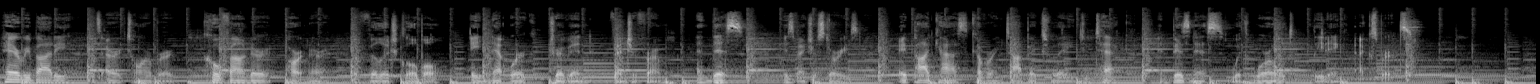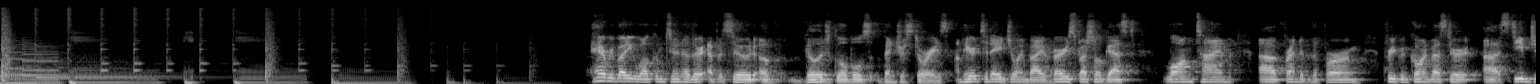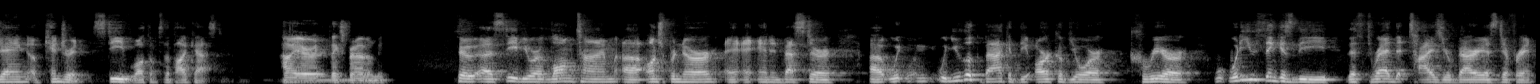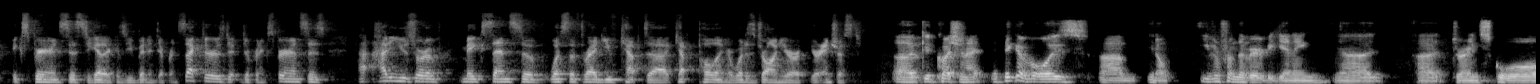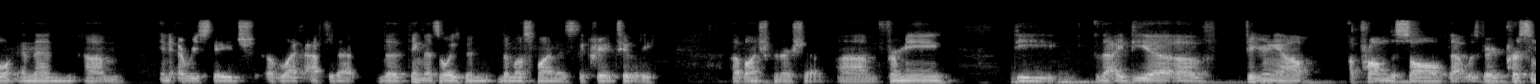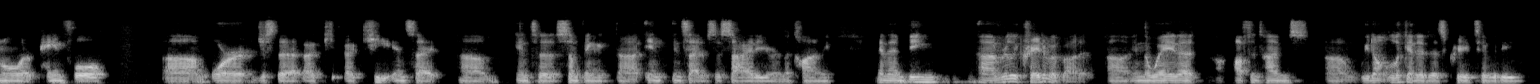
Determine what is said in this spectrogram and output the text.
Hey, everybody, it's Erik Torenberg, co founder, partner of Village Global, a network driven venture firm. And this is Venture Stories, a podcast covering topics relating to tech and business with world leading experts. Hey, everybody, welcome to another episode of Village Global's Venture Stories. I'm here today joined by a very special guest, longtime uh, friend of the firm, frequent co investor, uh, Steve Jang of Kindred. Steve, welcome to the podcast. Hi, Erik. Thanks for having me. So, uh, Steve, you are a longtime uh, entrepreneur and, and investor. Uh, when, when you look back at the arc of your career, what do you think is the the thread that ties your various different experiences together? Because you've been in different sectors, different experiences how do you sort of make sense of what's the thread you've kept uh, kept pulling, or what has drawn your your interest? Uh, good question. I, I, think I've always, um, you know, even from the very beginning, uh, uh, during school, and then um, in every stage of life after that, the thing that's always been the most fun is the creativity of entrepreneurship. Um, for me, the the idea of figuring out a problem to solve that was very personal or painful um, or just a, a, a key insight um, into something uh, in, inside of society or in the economy. And then being uh, really creative about it uh, in the way that oftentimes uh, we don't look at it as creativity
